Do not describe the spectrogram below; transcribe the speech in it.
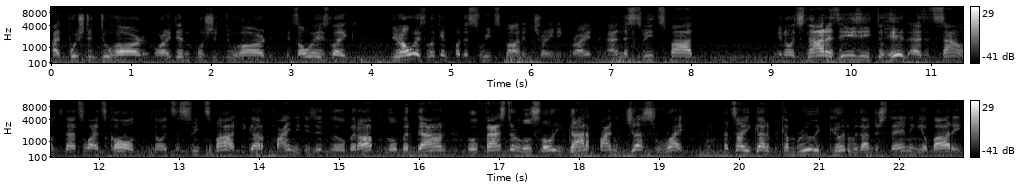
i pushed it too hard or i didn't push it too hard it's always like you're always looking for the sweet spot in training right and the sweet spot you know, it's not as easy to hit as it sounds. That's why it's called, you know, it's a sweet spot. You gotta find it. Is it a little bit up, a little bit down, a little faster, a little slower? You gotta find it just right. That's how you gotta become really good with understanding your body.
